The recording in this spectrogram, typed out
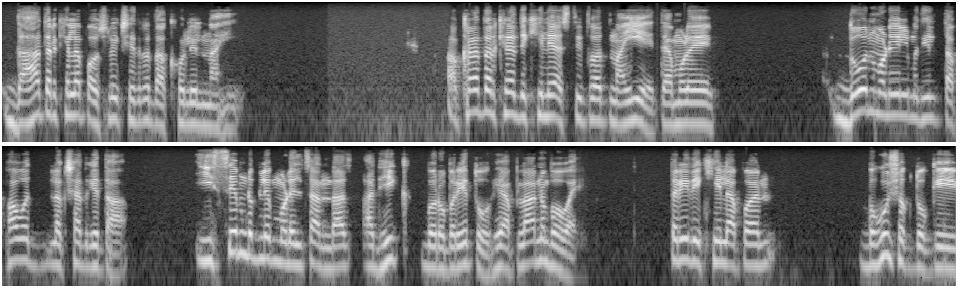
दहा तारखेला पावसाळी क्षेत्र दाखवलेलं नाही. अकरा तारखेला देखील हे अस्तित्वात नाही आहे त्यामुळे दोन मॉडेलमधील तफावत लक्षात घेता ई सी एम डब्ल्यू मॉडेलचा अंदाज अधिक बरोबर येतो हे आपला अनुभव आहे. तरी देखील आपण बघू शकतो की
